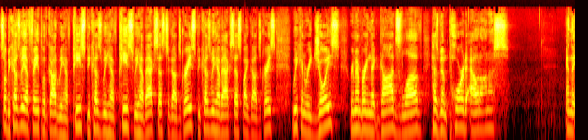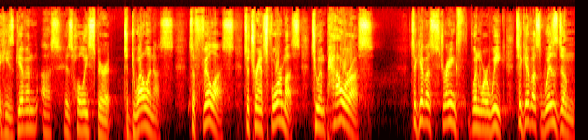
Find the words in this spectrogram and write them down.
So, because we have faith with God, we have peace. Because we have peace, we have access to God's grace. Because we have access by God's grace, we can rejoice, remembering that God's love has been poured out on us and that He's given us His Holy Spirit to dwell in us, to fill us, to transform us, to empower us, to give us strength when we're weak, to give us wisdom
